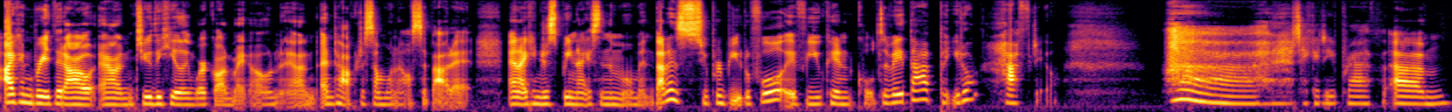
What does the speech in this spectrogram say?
I can breathe it out and do the healing work on my own, and and talk to someone else about it, and I can just be nice in the moment. That is super beautiful if you can cultivate that, but you don't have to. Take a deep breath. Um,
